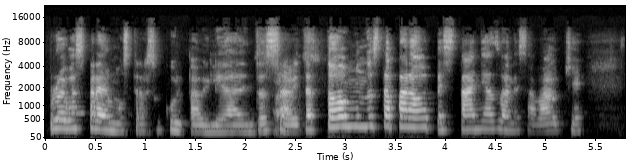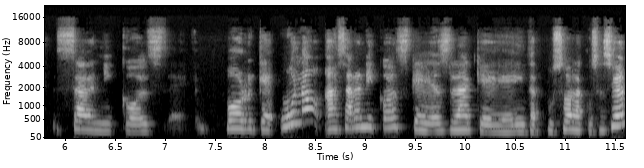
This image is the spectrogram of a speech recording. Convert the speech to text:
pruebas para demostrar su culpabilidad. Entonces ah. ahorita todo el mundo está parado de pestañas, Vanessa Bauche, Sarah Nichols, porque uno, a Sarah Nichols, que es la que interpuso la acusación,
